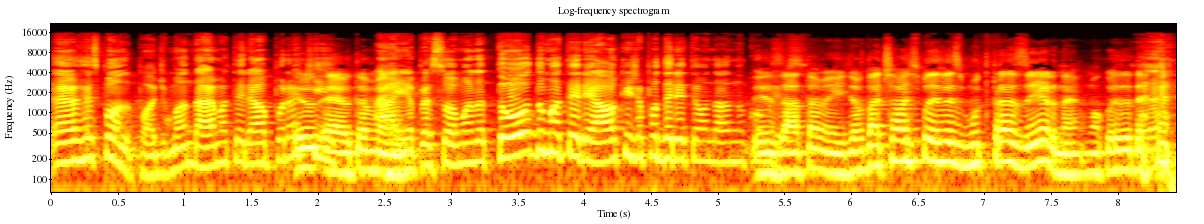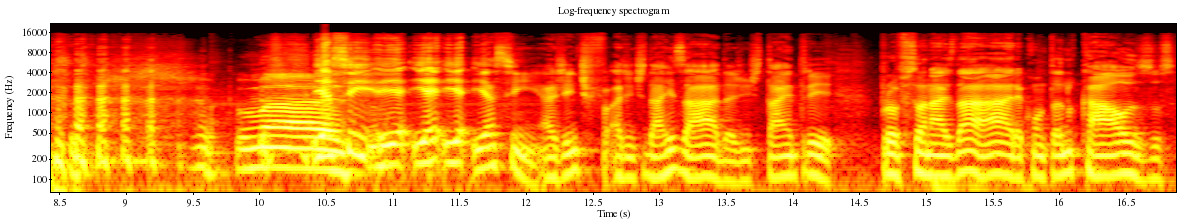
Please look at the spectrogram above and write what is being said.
Eu respondo, pode mandar material por aqui. Eu, é, eu também. Aí a pessoa manda todo o material que já poderia ter mandado no começo. Exatamente. Eu vontade de responder, às vezes, muito prazer, né? Uma coisa dessa. Mas... E assim, e, e, e, assim, a gente, a gente dá risada, a gente tá entre profissionais da área, contando causos.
